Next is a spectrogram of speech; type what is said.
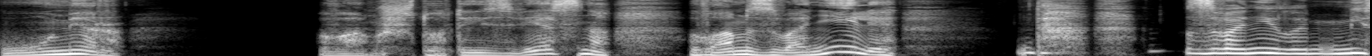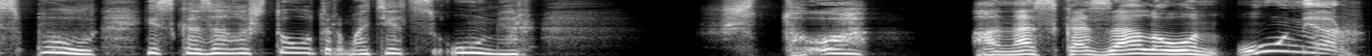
«Умер? Вам что-то известно? Вам звонили?» «Да, звонила мисс Пул и сказала, что утром отец умер». «Что? Она сказала, он умер?»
